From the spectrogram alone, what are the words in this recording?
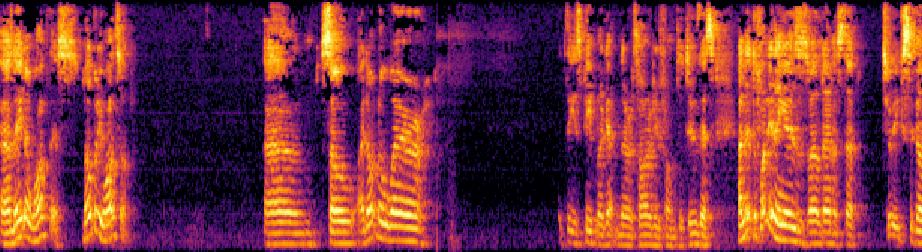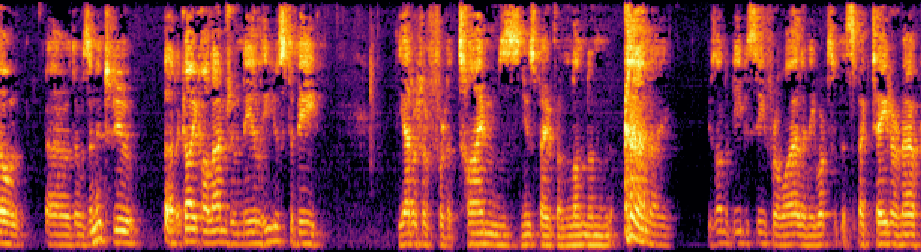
and they don't want this. Nobody wants it. Um, so I don't know where these people are getting their authority from to do this. And the funny thing is as well, Dennis, that two weeks ago uh, there was an interview that a guy called Andrew Neil. He used to be the editor for the Times newspaper in London. I, he was on the BBC for a while, and he works with the Spectator now.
